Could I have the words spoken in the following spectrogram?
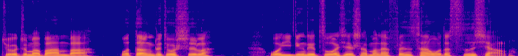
就这么办吧，我等着就是了。我一定得做些什么来分散我的思想。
